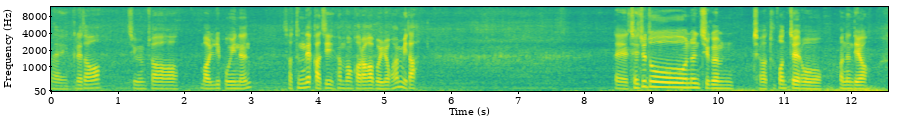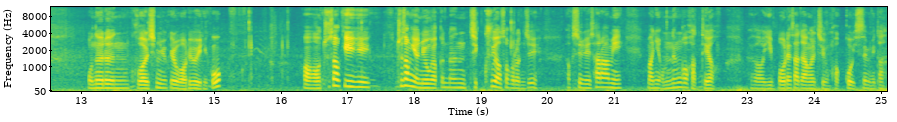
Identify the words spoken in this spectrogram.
네, 그래서 지금 저 멀리 보이는 저 등대까지 한번 걸어가 보려고 합니다. 네, 제주도는 지금 제가 두 번째로 왔는데요. 오늘은 9월 16일 월요일이고, 어, 추석이, 추석 연휴가 끝난 직후여서 그런지 확실히 사람이 많이 없는 것 같아요. 그래서 이 모래사장을 지금 걷고 있습니다.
